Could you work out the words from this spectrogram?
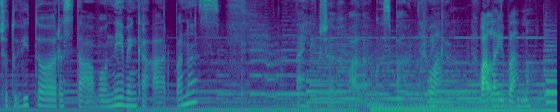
čudovito razstavo Nevenka Arbanas. Najlepša hvala, gospa. Hvala, hvala in vama.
